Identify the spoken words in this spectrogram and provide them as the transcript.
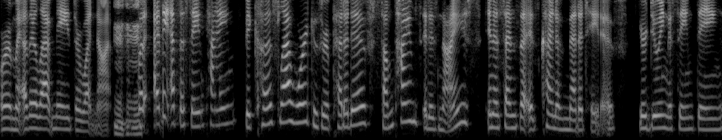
or my other lab mates or whatnot. Mhm. But I think at the same time, because lab work is repetitive, sometimes it is nice in a sense that it's kind of meditative. You're doing the same thing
